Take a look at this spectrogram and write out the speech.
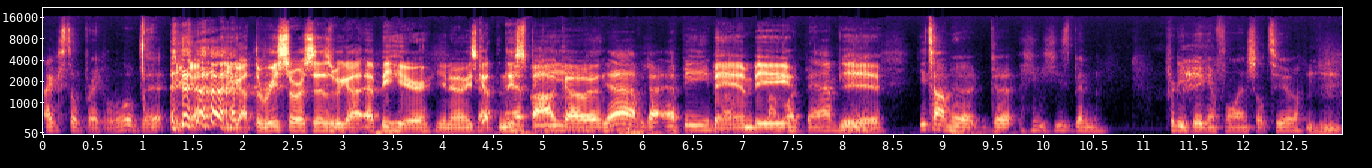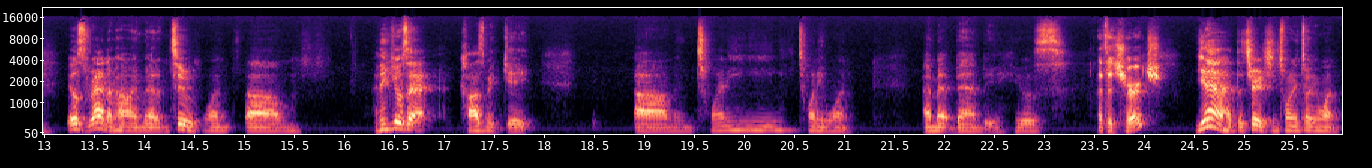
I can still break a little bit. You got you got the resources. We got Epi here. You know, he's got, the new Epi. spot going. Yeah, we got Epi, Bambi. my boy Bambi. Yeah. He taught me a good. He, he's been pretty big influential too. hmm It was random how I met him too. When um, I think it was at Cosmic Gate, um, in twenty twenty one. I met Bambi. He was At the church? yeah at the church in twenty twenty one.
